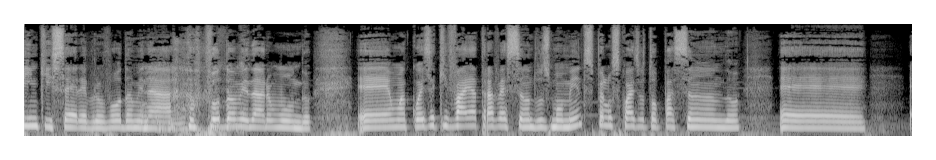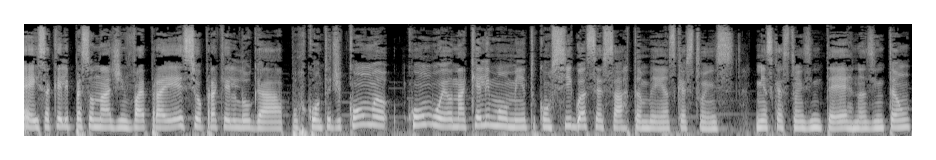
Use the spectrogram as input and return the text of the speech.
Pink cérebro, vou dominar, Uhum. vou dominar o mundo. É uma coisa que vai atravessando os momentos pelos quais eu tô passando. É, é isso, aquele personagem vai para esse ou para aquele lugar por conta de como eu, como eu naquele momento consigo acessar também as questões, minhas questões internas. Então,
